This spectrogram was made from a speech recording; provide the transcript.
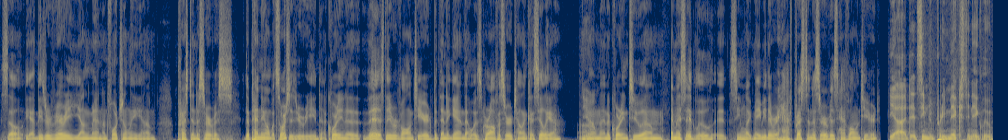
So yeah, these are very young men, unfortunately, um, pressed into service. Depending on what sources you read, according to this, they were volunteered, but then again, that was her officer telling Kycilia. Yeah. Um, and according to um, MS Igloo, it seemed like maybe they were half pressed into service, half volunteered. Yeah, it, it seemed pretty mixed in Igloo,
